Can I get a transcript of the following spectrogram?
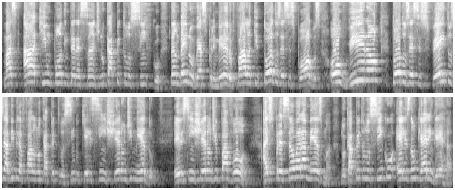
Mas há aqui um ponto interessante. No capítulo 5, também no verso 1, fala que todos esses povos ouviram todos esses feitos, e a Bíblia fala no capítulo 5 que eles se encheram encheram de medo, eles se encheram de pavor. A expressão era a mesma. No capítulo 5, eles não querem guerra.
